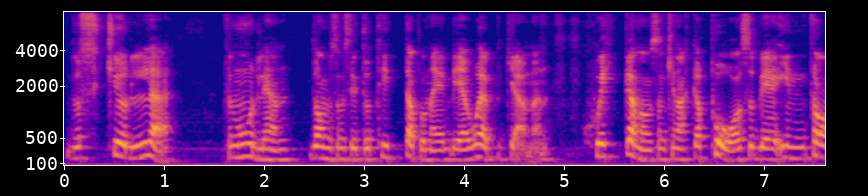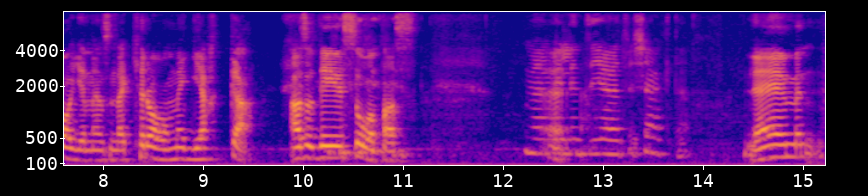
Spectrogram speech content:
då skulle förmodligen de som sitter och tittar på mig via webcamen skicka någon som knackar på och så blir jag intagen med en sån där kramig jacka. Alltså det är så pass. Men vill inte göra ett försök då? Nej men,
